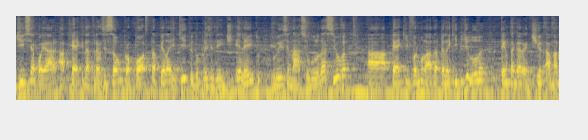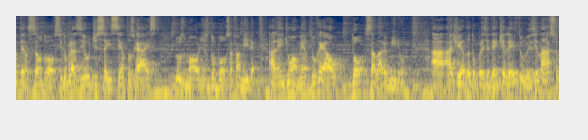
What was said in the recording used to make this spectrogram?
disse apoiar a PEC da transição proposta pela equipe do presidente eleito, Luiz Inácio Lula da Silva. A PEC formulada pela equipe de Lula tenta garantir a manutenção do Auxílio Brasil de 600 reais nos moldes do Bolsa Família, além de um aumento real do salário mínimo. A agenda do presidente eleito, Luiz Inácio,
